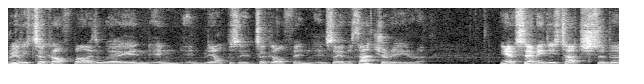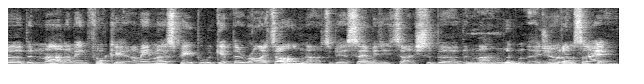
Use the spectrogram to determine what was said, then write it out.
really took off, by the way, in, in, in the opposite, took off in, in say the Thatcher era. You know, semi-detached suburban man. I mean, fuck it. I mean, most people would give their right arm now to be a semi-detached suburban man, Mm. wouldn't they? Do you know what I'm saying?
